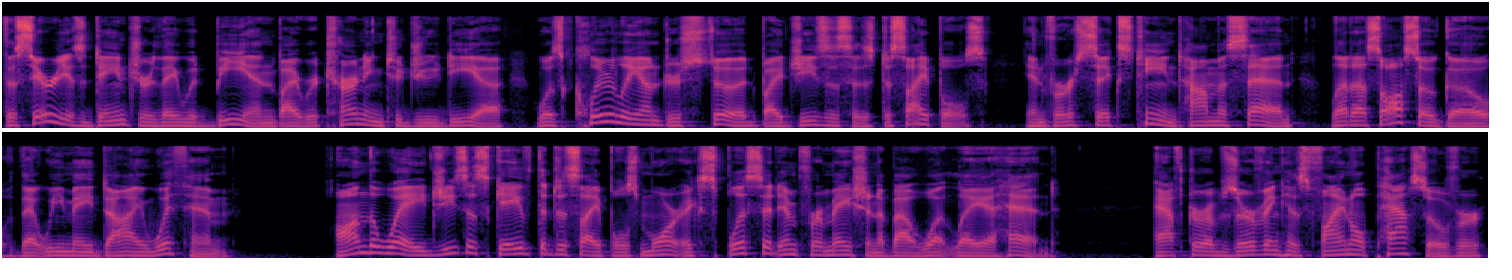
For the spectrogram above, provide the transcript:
The serious danger they would be in by returning to Judea was clearly understood by Jesus' disciples. In verse 16, Thomas said, Let us also go, that we may die with him. On the way, Jesus gave the disciples more explicit information about what lay ahead. After observing his final Passover,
